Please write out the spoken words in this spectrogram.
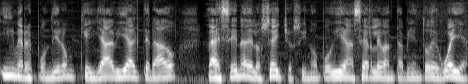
y me respondieron que ya había alterado la escena de los hechos y no podían hacer levantamiento de huellas.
